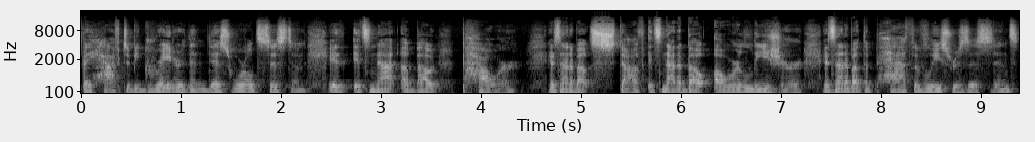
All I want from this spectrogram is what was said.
They have to be greater than this world system. It, it's not about power. It's not about stuff. It's not about our leisure. It's not about the path of least resistance.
